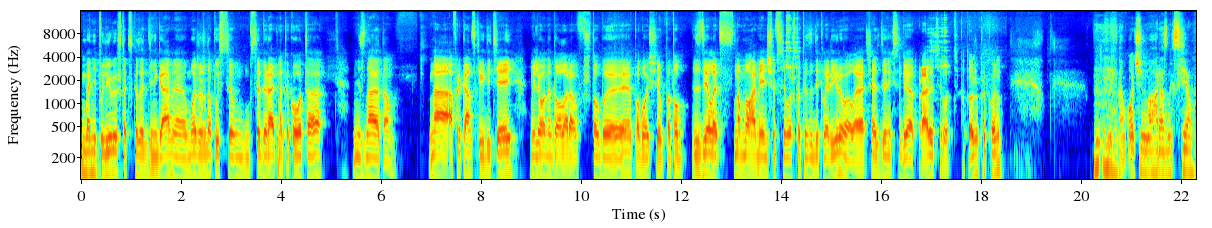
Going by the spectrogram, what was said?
манипулируешь, так сказать, деньгами. Можешь, допустим, собирать на какого-то, не знаю, там, на африканских детей миллионы долларов, чтобы помочь им потом сделать намного меньше всего, что ты задекларировал, а часть денег себе отправить. И вот, типа, тоже прикольно. Там очень много разных схем.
